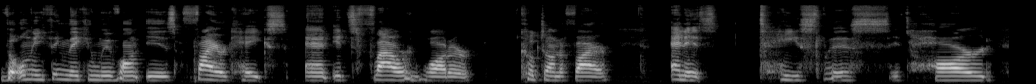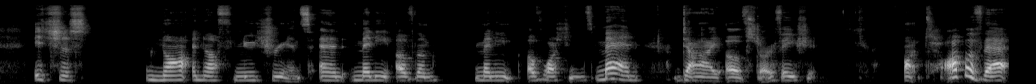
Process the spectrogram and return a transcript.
The only thing they can live on is fire cakes, and it's flour and water cooked on a fire. And it's tasteless, it's hard, it's just not enough nutrients, and many of them, many of Washington's men die of starvation. On top of that,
